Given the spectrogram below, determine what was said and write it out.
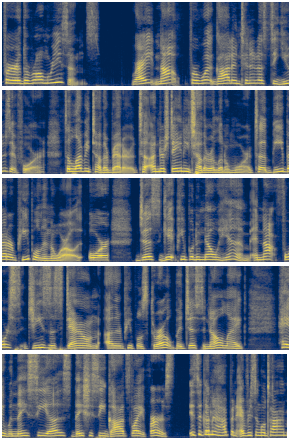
for the wrong reasons right? Not for what God intended us to use it for to love each other better, to understand each other a little more, to be better people in the world, or just get people to know Him and not force Jesus down other people's throat, but just know, like, hey, when they see us, they should see God's light first. Is it going to happen every single time?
